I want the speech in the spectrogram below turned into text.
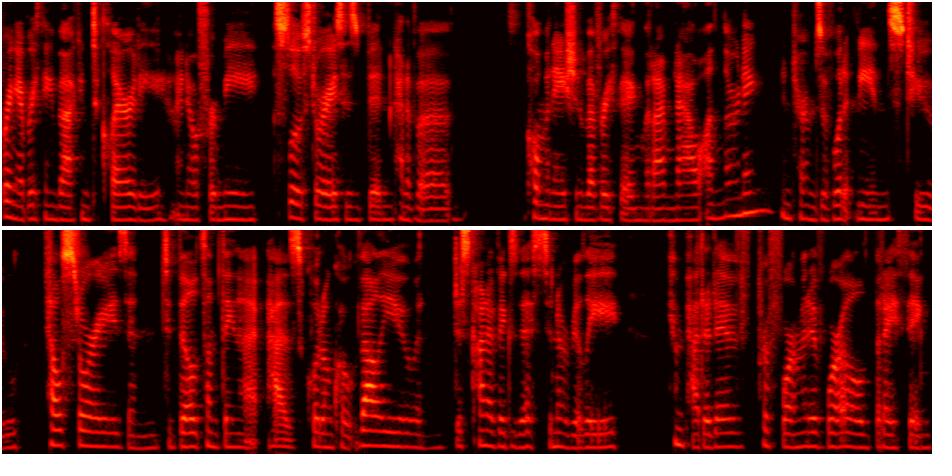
bring everything back into clarity. I know for me, Slow Stories has been kind of a culmination of everything that I'm now unlearning in terms of what it means to tell stories and to build something that has quote unquote value and just kind of exists in a really competitive, performative world. But I think,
